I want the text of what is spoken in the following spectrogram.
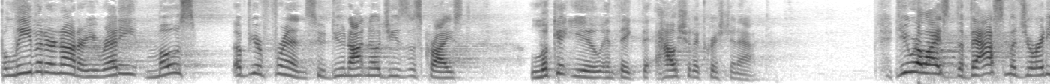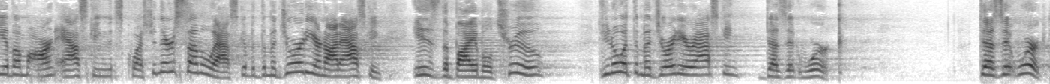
Believe it or not, are you ready? Most of your friends who do not know Jesus Christ look at you and think, how should a Christian act? Do you realize the vast majority of them aren't asking this question? There's some who ask it, but the majority are not asking, is the Bible true? Do you know what the majority are asking? Does it work? Does it work?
